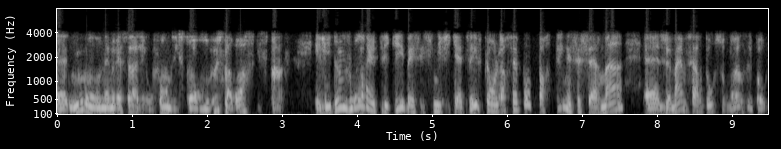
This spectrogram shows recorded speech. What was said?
euh, nous, on aimerait ça aller au fond de l'histoire. On veut savoir ce qui se passe. Et les deux joueurs impliqués, ben, c'est significatif, qu'on leur fait pas porter nécessairement euh, le même fardeau sur leurs épaules.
